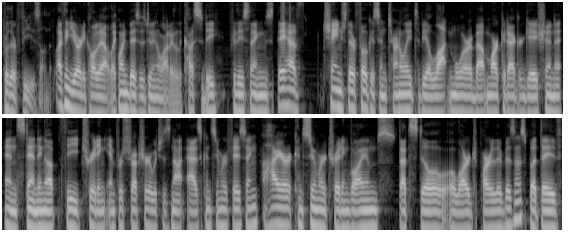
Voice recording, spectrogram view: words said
for their fees on them. I think you already called it out. Like Coinbase is doing a lot of the custody for these things. They have changed their focus internally to be a lot more about market aggregation and standing up the trading infrastructure, which is not as consumer facing. Higher consumer trading volumes, that's still a large part of their business, but they've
